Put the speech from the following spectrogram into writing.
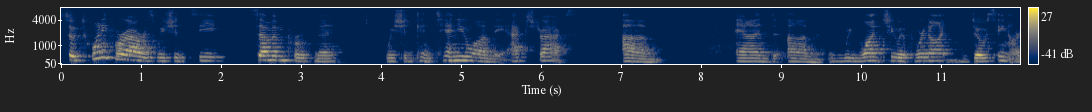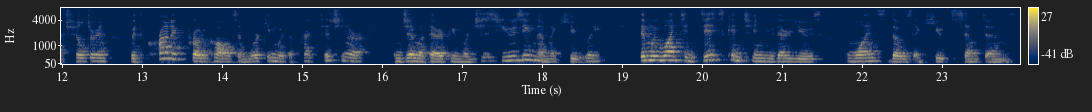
So 24 hours, we should see some improvement. We should continue on the extracts. Um, and um, we want to, if we're not dosing our children with chronic protocols and working with a practitioner in gemmotherapy, and we're just using them acutely, then we want to discontinue their use once those acute symptoms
